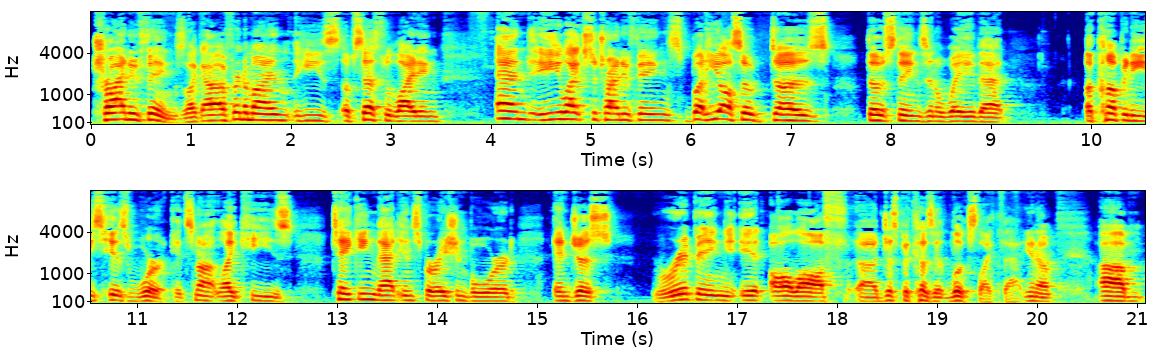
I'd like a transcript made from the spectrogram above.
try new things. Like a friend of mine, he's obsessed with lighting and he likes to try new things, but he also does those things in a way that accompanies his work. It's not like he's taking that inspiration board and just ripping it all off uh, just because it looks like that, you know. Um,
